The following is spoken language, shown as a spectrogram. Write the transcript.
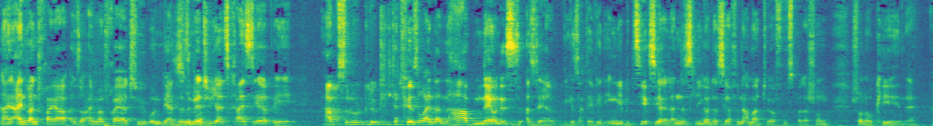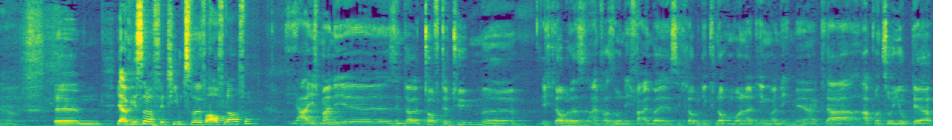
nein, einwandfreier, also einwandfreier Typ und der, da sind wir natürlich als Kreis DRB absolut glücklich, dass wir so einen dann haben. Ne? Und ist, also der, wie gesagt, der wird irgendwie Bezirksliga, Landesliga und das ist ja für einen Amateurfußballer schon, schon okay. Ne? Ja. Ähm, ja, wie ist noch für Team 12 auflaufen? Ja, ich meine, hier sind halt tofte Typen. Äh, ich glaube, dass es einfach so nicht vereinbar ist. Ich glaube, die Knochen wollen halt irgendwann nicht mehr. Klar, ab und zu juckt er,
